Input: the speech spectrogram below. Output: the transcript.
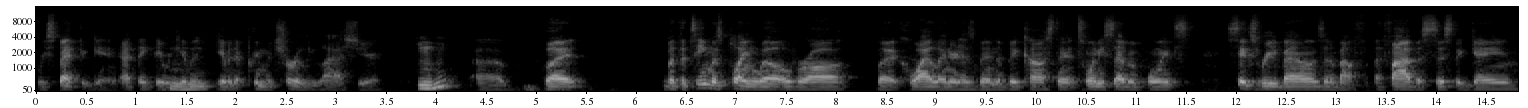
respect again. I think they were mm-hmm. given given it prematurely last year, mm-hmm. Uh, but but the team is playing well overall. But Kawhi Leonard has been the big constant: twenty-seven points, six rebounds, and about a five assist a game.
